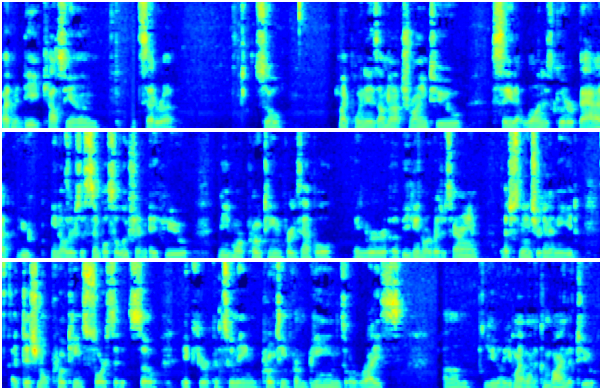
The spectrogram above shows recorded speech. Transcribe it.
vitamin D, calcium, etc. So my point is, I'm not trying to say that one is good or bad. You you know, there's a simple solution. If you need more protein, for example, and you're a vegan or vegetarian, that just means you're going to need additional protein sources. So if you're consuming protein from beans or rice, um, you know, you might want to combine the two.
